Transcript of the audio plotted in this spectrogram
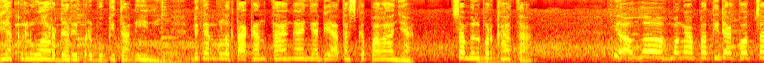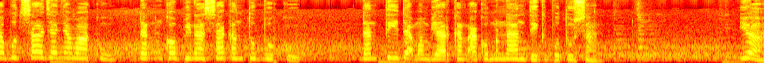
dia keluar dari perbukitan ini dengan meletakkan tangannya di atas kepalanya sambil berkata, Ya Allah, mengapa tidak kau cabut saja nyawaku dan engkau binasakan tubuhku dan tidak membiarkan aku menanti keputusan? Ya,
